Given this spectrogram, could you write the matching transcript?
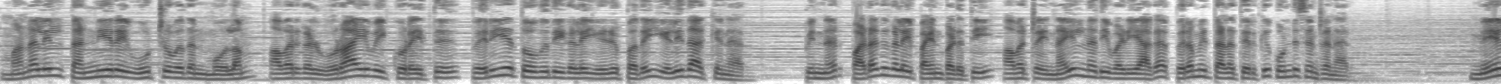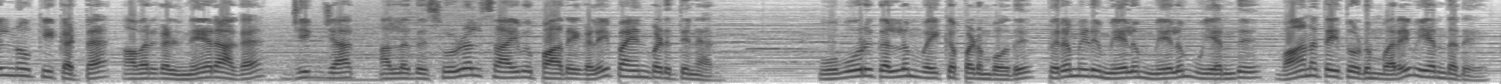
மணலில் தண்ணீரை ஊற்றுவதன் மூலம் அவர்கள் உராய்வை குறைத்து பெரிய தொகுதிகளை இழுப்பதை எளிதாக்கினர். பின்னர் படகுகளை பயன்படுத்தி அவற்றை நைல் நதி வழியாக பிரமிட் தளத்திற்கு கொண்டு சென்றனர். மேல் நோக்கி கட்ட அவர்கள் நேராக ஜிக்ஜாக் அல்லது சுழல் சாய்வு பாதைகளை பயன்படுத்தினர். ஒவ்வொரு கல்லும் வைக்கப்படும் போது பிரமிடு மேலும் மேலும் உயர்ந்து வானத்தை தொடும் வரை உயர்ந்தது.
